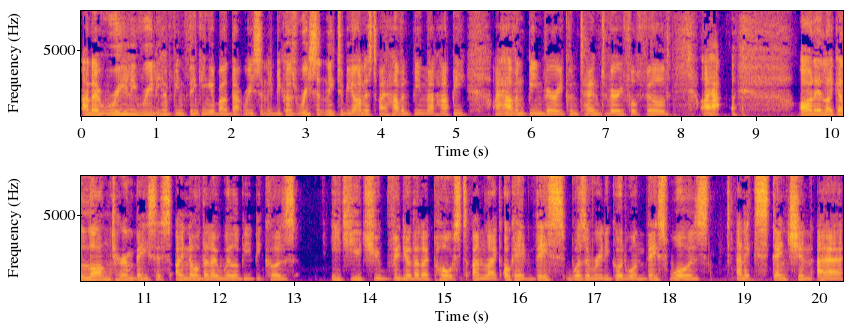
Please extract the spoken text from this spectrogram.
And I really, really have been thinking about that recently because recently, to be honest, I haven't been that happy. I haven't been very content, very fulfilled. I, on a like a long-term basis, I know that I will be because each YouTube video that I post, I'm like, okay, this was a really good one. This was an extension, uh,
